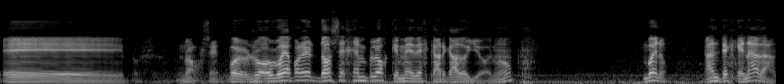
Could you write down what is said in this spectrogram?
pues, no sé, pues os voy a poner dos ejemplos que me he descargado yo, ¿no? Bueno, antes que nada,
